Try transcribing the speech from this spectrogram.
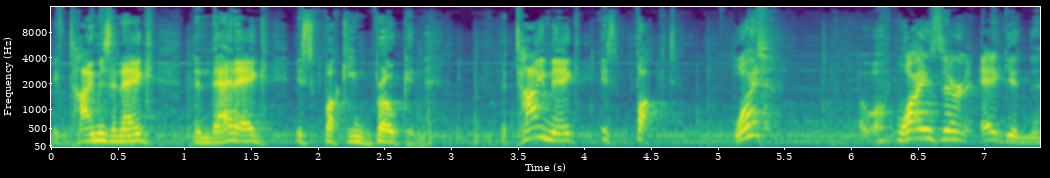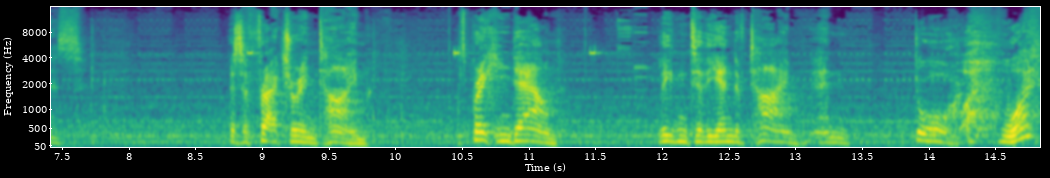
If time is an egg, then that egg is fucking broken. The time egg is fucked. What? Why is there an egg in this? There's a fracture in time. It's breaking down, leading to the end of time, and door. What?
